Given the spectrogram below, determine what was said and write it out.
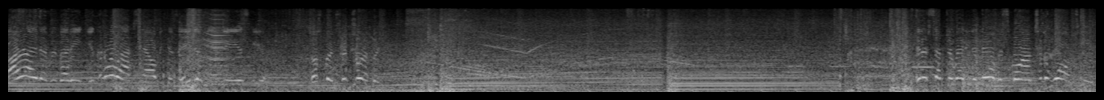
All right, everybody, you can relax now because AWD is here. Suspects in traffic. Interceptor ready to nail this moron to the wall, team.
